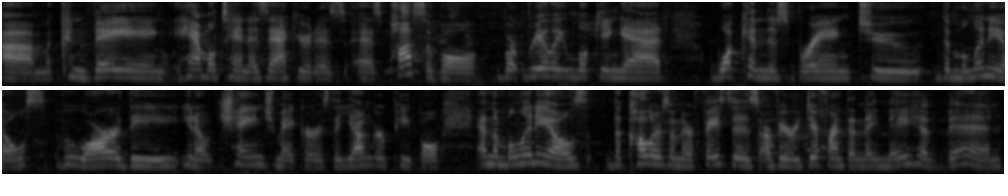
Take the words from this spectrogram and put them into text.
um, conveying Hamilton as accurate as, as possible, but really looking at what can this bring to the millennials who are the you know change makers the younger people. And the millennials the colors on their faces are very different than they may have been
